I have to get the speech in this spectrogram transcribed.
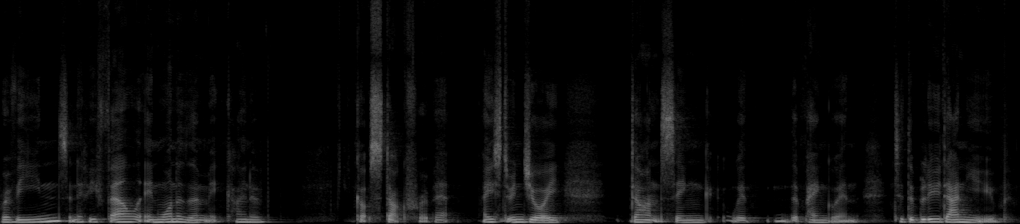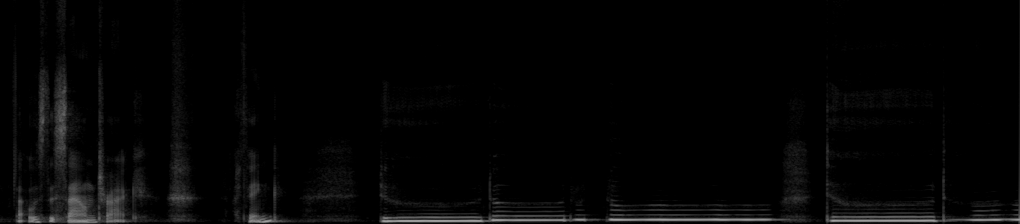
ravines, and if he fell in one of them, it kind of got stuck for a bit. I used to enjoy dancing with the penguin to the Blue Danube. That was the soundtrack, I think. Do do do do do do do do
